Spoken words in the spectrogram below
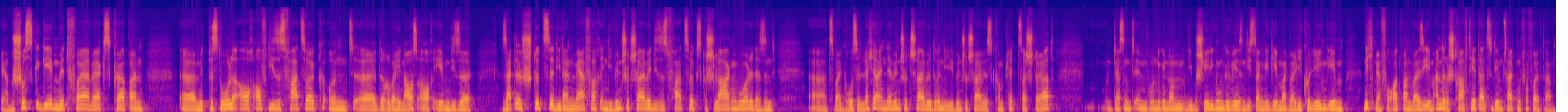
ja, Beschuss gegeben mit Feuerwerkskörpern, äh, mit Pistole auch auf dieses Fahrzeug und äh, darüber hinaus auch eben diese Sattelstütze, die dann mehrfach in die Windschutzscheibe dieses Fahrzeugs geschlagen wurde. Da sind äh, zwei große Löcher in der Windschutzscheibe drin. Die Windschutzscheibe ist komplett zerstört. Und das sind im Grunde genommen die Beschädigungen gewesen, die es dann gegeben hat, weil die Kollegen eben nicht mehr vor Ort waren, weil sie eben andere Straftäter zu dem Zeitpunkt verfolgt haben.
